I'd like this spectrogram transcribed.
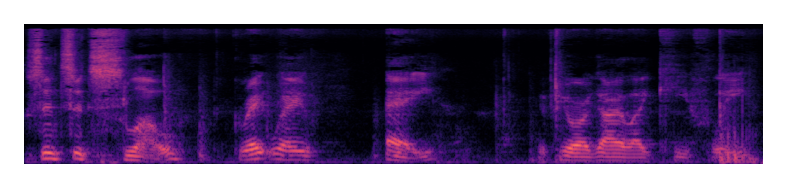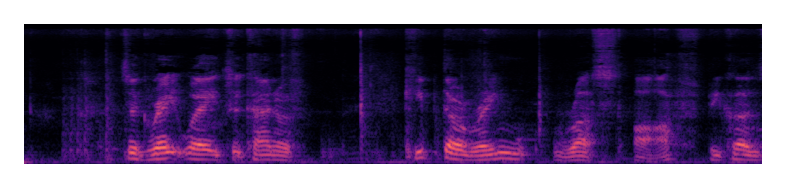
since it's slow. Great way, a, if you're a guy like Keith Lee, it's a great way to kind of keep the ring rust off because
